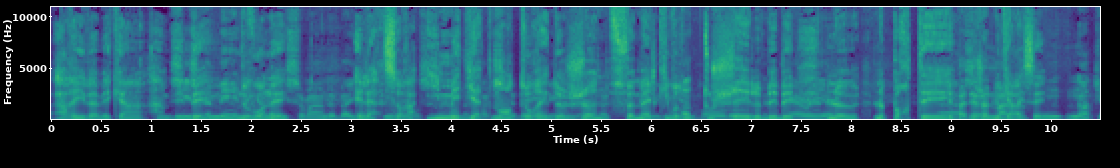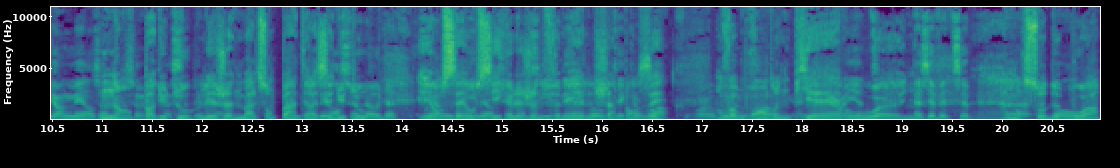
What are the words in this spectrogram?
arrive avec un, un bébé nouveau-né, elle sera immédiatement entourée de jeunes femelles qui voudront toucher le bébé, le, le porter, pas des jeunes le caresser. Non, pas du tout. Les jeunes mâles sont pas intéressés du tout. Et on sait aussi que les jeunes femelles chimpanzés, on va prendre une pierre ou euh, un morceau de bois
